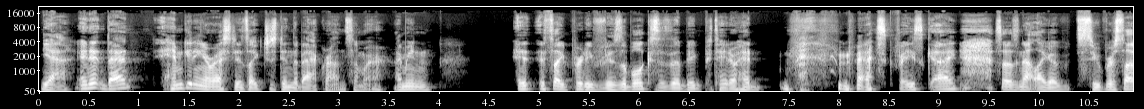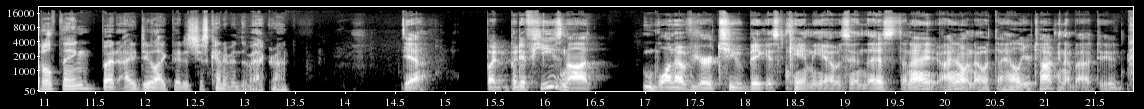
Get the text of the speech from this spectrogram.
Yeah, and it, that him getting arrested is like just in the background somewhere. I mean, it, it's like pretty visible because it's a big potato head mask face guy, so it's not like a super subtle thing. But I do like that it's just kind of in the background. Yeah, but but if he's not one of your two biggest cameos in this, then I I don't know what the hell you're talking about, dude.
